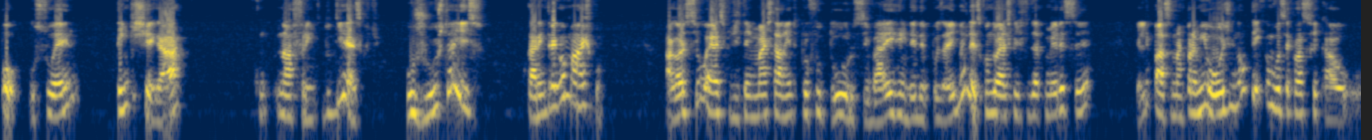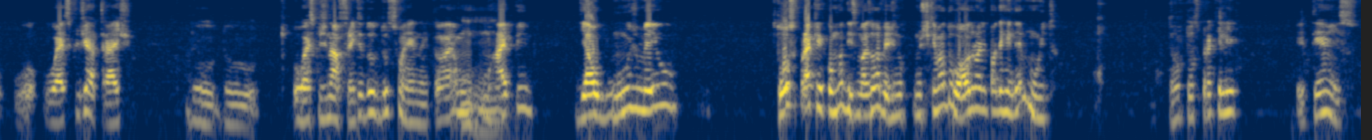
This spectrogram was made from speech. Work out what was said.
pô, o Swain tem que chegar na frente do Dieskut. O justo é isso cara entregou mais, pô. Agora, se o Eskid tem mais talento pro futuro, se vai render depois aí, beleza. Quando o Eskid fizer merecer, ele passa. Mas para mim, hoje, não tem como você classificar o, o, o atrás do, do. O Eskid na frente do, do Swain, né? Então é um, uhum. um, hype de alguns meio. Torço para que, como eu disse, mais uma vez, no, no esquema do Waldron ele pode render muito. Então torço para que ele, ele tenha isso.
